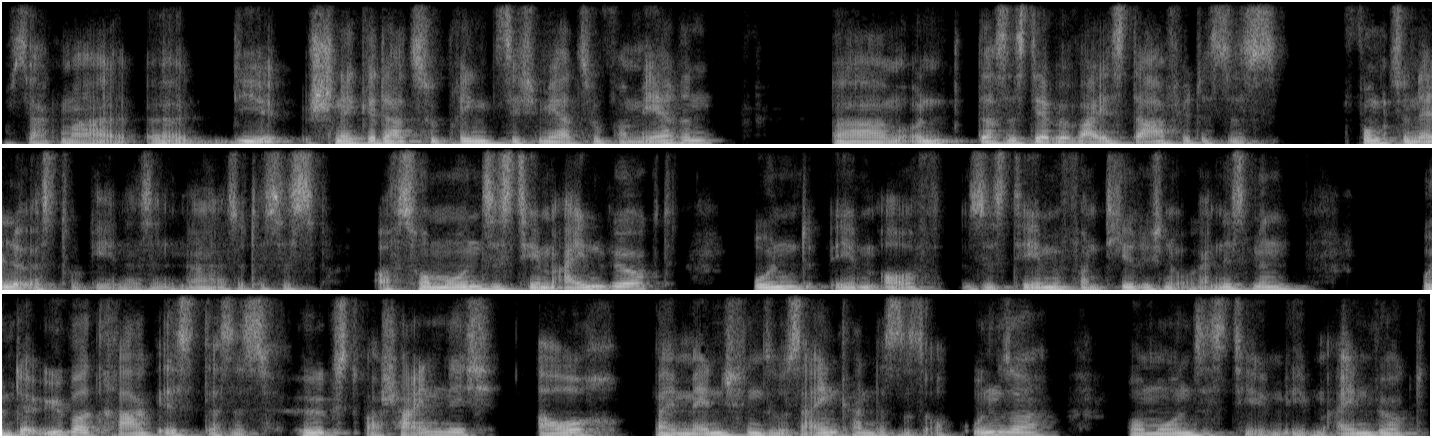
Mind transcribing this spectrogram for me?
ich sag mal, äh, die Schnecke dazu bringt, sich mehr zu vermehren und das ist der Beweis dafür, dass es funktionelle Östrogene sind. Ne? Also dass es aufs Hormonsystem einwirkt und eben auf Systeme von tierischen Organismen. Und der Übertrag ist, dass es höchstwahrscheinlich auch bei Menschen so sein kann, dass es auf unser Hormonsystem eben einwirkt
